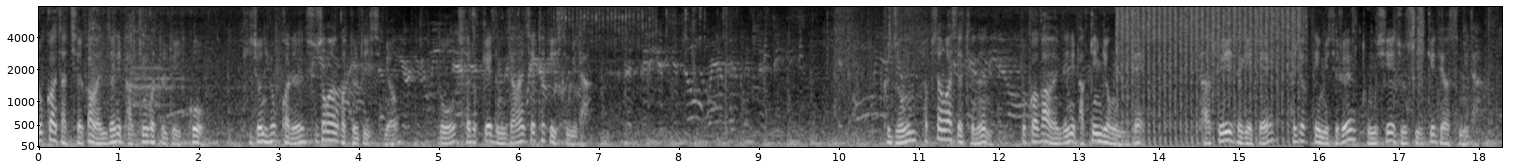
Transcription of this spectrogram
효과 자체가 완전히 바뀐 것들도 있고 기존 효과를 수정한 것들도 있으며 또 새롭게 등장한 세트도 있습니다. 그중 협상화 세트는 효과가 완전히 바뀐 경우인데 다수의 적에게 타격 데미지를 동시에 줄 수 있게 되었습니다.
